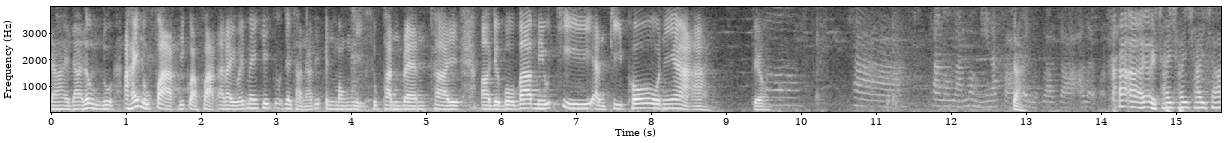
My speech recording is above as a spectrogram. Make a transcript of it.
ได้ได้แล้วหนูอะให้หนูฝากดีกว่าฝากอะไรไว้ไหมที่ในฐานะที่เป็นมองหนิสุพรรณแบรนด์ไทยเดอะโบบามิลทีแอนด์พีโพเนี่ยอะเดี๋ยว ม่อมนี้นะคะจ้ะไข่มุกเราจะอร่อยกว่าที่อ่าอ่าเออใช่ใช่ใช่ใช่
